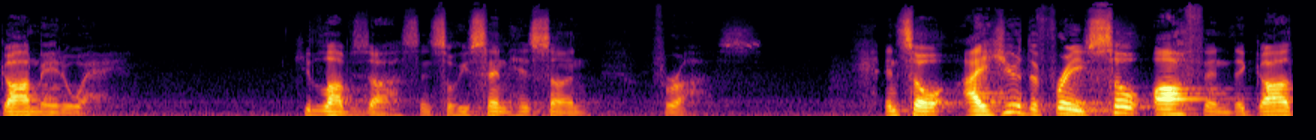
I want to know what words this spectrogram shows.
God made a way. He loves us, and so He sent His Son for us. And so I hear the phrase so often that God,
